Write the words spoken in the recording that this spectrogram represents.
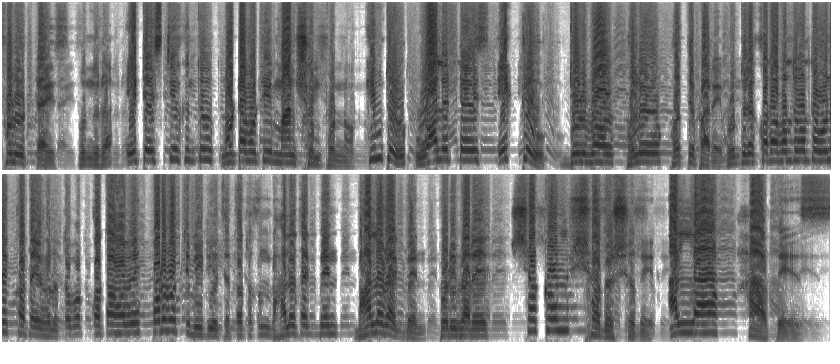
ফ্লোর টাইলস বন্ধুরা, এই টাইলসটিও কিন্তু মোটামুটি মানসম্পন্ন। কিন্তু ওয়ালের টাইলস একটু দুর্বল হলেও হতে পারে। বন্ধুরা, কথা বলতে বলতে অনেক কথাই হলো। তবে কথা হবে পরবর্তী ভিডিওতে। ততক্ষণ ভালো থাকবেন, ভালো রাখবেন পরিবারের সকল সদস্যদের। আল্লাহ হাফেজ।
